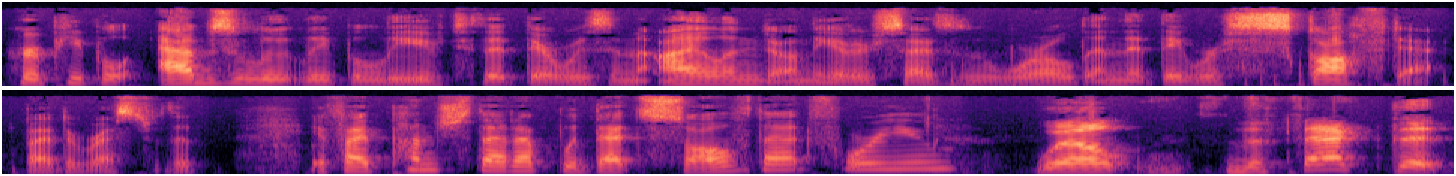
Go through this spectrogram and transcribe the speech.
her people absolutely believed that there was an island on the other side of the world and that they were scoffed at by the rest of the. If I punched that up, would that solve that for you? Well, the fact that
